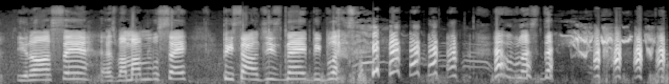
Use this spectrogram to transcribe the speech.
you know what I'm saying? As my mama will say, peace out in Jesus' name. Be blessed. Have a blessed day.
